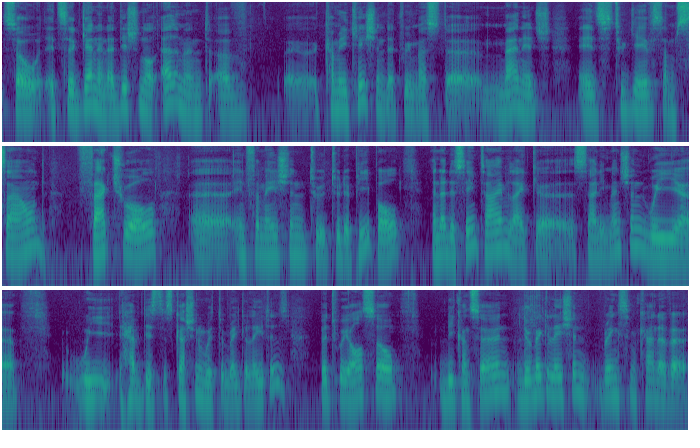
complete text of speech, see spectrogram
So it's again an additional element of uh, communication that we must uh, manage is to give some sound, factual, uh, information to, to the people. And at the same time, like uh, Sally mentioned, we, uh, we have this discussion with the regulators, but we also be concerned. The regulation brings some kind of a,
